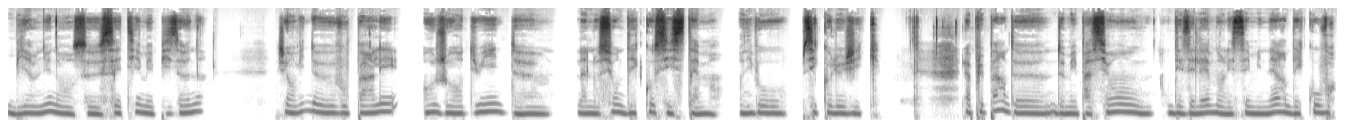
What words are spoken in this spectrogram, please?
Bienvenue dans ce septième épisode. J'ai envie de vous parler aujourd'hui de la notion d'écosystème au niveau psychologique. La plupart de, mes patients ou des élèves dans les séminaires découvrent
